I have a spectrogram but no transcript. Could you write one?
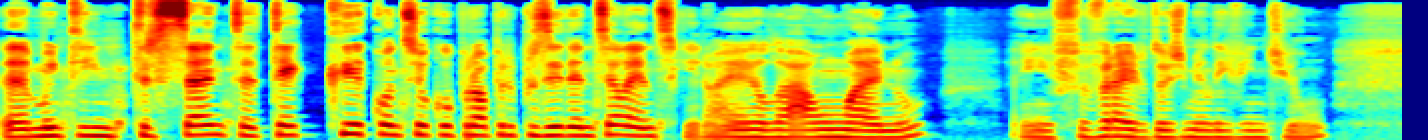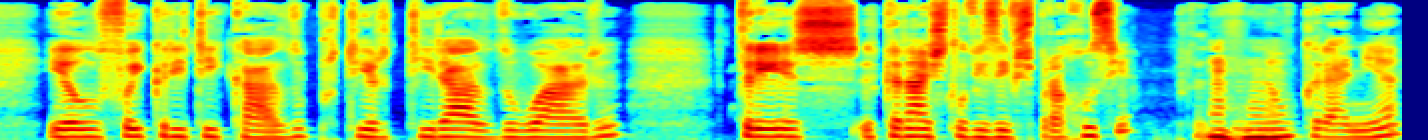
uh, muito interessante, até que aconteceu com o próprio presidente Zelensky. Não é? Ele há um ano, em fevereiro de 2021, ele foi criticado por ter tirado do ar três canais televisivos para a Rússia, portanto, uhum. na Ucrânia.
